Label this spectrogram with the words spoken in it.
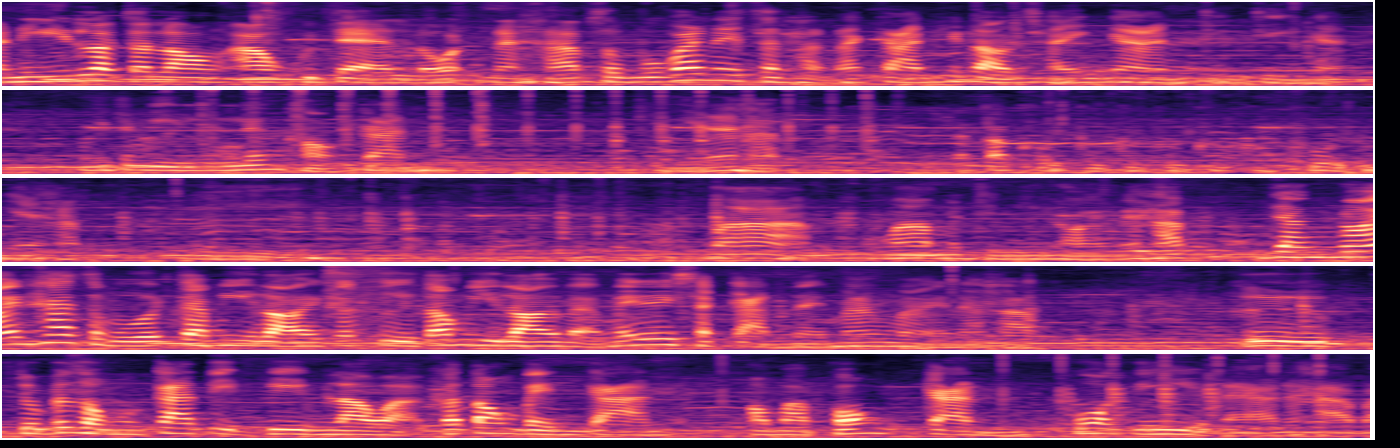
อันนี้เราจะลองเอากุญแจรถนะครับ สมมุติว่าในสถานการณ์ที่เราใช้งานจริงๆเนี่ยมันก็จะมีเรื่องของการอย่างนี้นะครับ แล้วก็ขูดขูดขูดขูดขูดขูดอย่างเงี้ยครับนี่ ว่าว่ามันจะมีรอยไหมครับอย่างน้อยถ้าสมมติจะมีรอยก็คือต้องมีรอยแบบไม่ได้สกัดอะไรมากมายนะครับ คือจุดประสงค์ของการติดฟิล์มเราอะก็ต้องเป็นการเอามาป้องกันพวกนี้อยู่แล้วนะครับ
